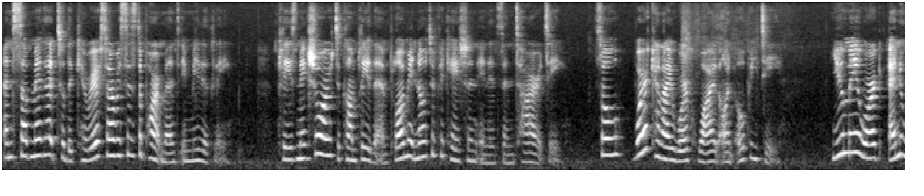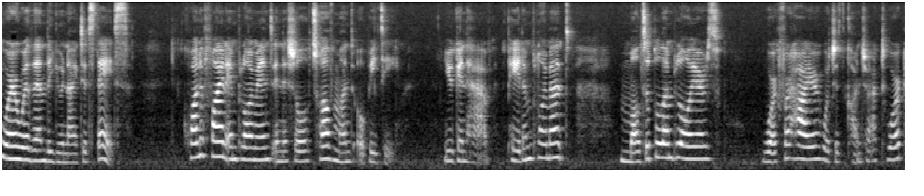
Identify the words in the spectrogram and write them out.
and submit it to the Career Services Department immediately. Please make sure to complete the employment notification in its entirety. So, where can I work while on OPT? You may work anywhere within the United States. Qualifying employment initial 12 month OPT. You can have paid employment, multiple employers, work for hire, which is contract work,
